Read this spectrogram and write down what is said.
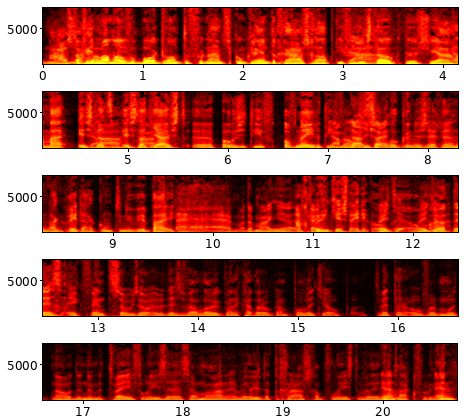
Maar er is nog toch geen man overboord, want de voornaamste concurrent, de Graafschap, die Ja. verliest ook. Dus ja, Ja, maar is, Ja, dat, is dat maar- juist eh, positief of negatief? Ja, Want je zou zijn- ook kunnen zeggen, Ja. NAC Breda komt er nu weer bij. Nee, maar dat maakt niet Acht kijk, puntjes weet ik ook Weet je, wel. weet je wat het is? Ik vind sowieso, het is wel leuk, want ik had er ook een polletje op Twitter over. Moet nou de nummer 2 verliezen, zeg maar? Hè? Wil je dat de graafschap verliest of wil je Ja. dat NAC verliest? En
